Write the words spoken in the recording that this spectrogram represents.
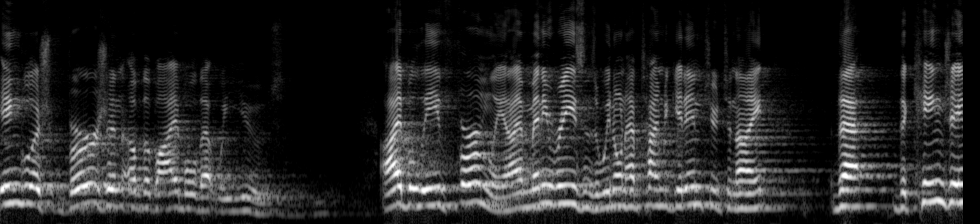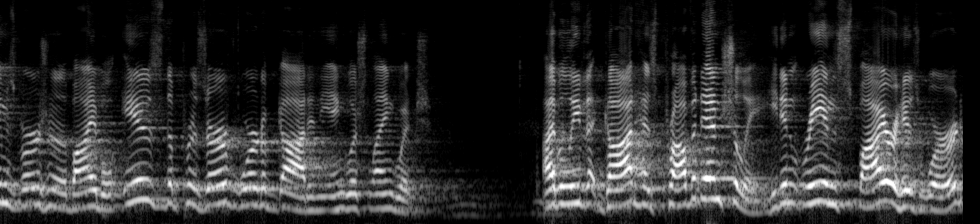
English version of the Bible that we use. I believe firmly, and I have many reasons that we don't have time to get into tonight, that the King James Version of the Bible is the preserved Word of God in the English language. I believe that God has providentially, He didn't re inspire His Word.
